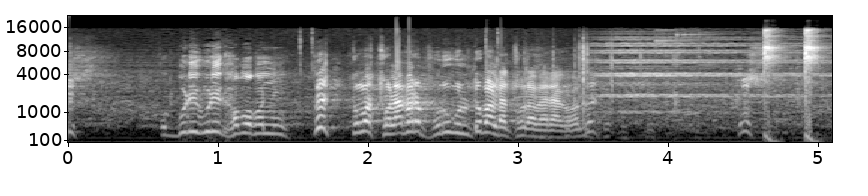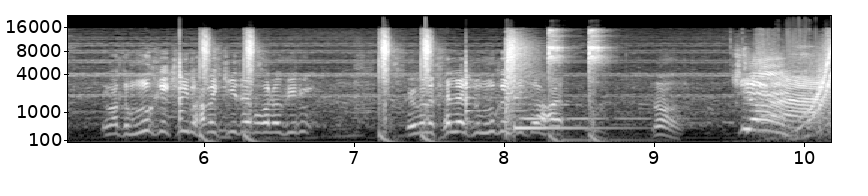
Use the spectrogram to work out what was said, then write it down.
ইস। গুড়ি গুড়ি খাব কোনি তোমার ছোলা চলাফেরা পুরো উল্টো পাল্টা চলাফেরা আমাদের এবার তো মুখে কীভাবে কি দেবো বলো দিনি এগুলো খেলে একটু মুখে দিতে হয়. Cheers!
